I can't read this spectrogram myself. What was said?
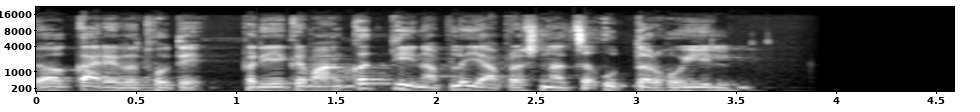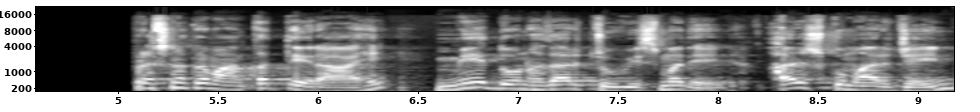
कार्यरत होते. पर्याय क्रमांक तीन आपलं या प्रश्नाचं उत्तर होईल. प्रश्न क्रमांक तेरा आहे. मे दोन हजार चोवीसमध्ये हर्ष कुमार जैन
